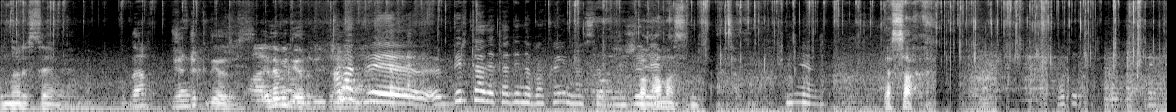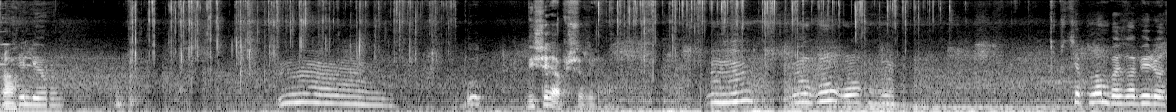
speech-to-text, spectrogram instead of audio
Bunları sevmiyorum ben. Bunlar cıncık diyoruz. Aynen Öyle mi abi, diyoruz? güldür Ama abi. bir, bir tane tadına bakayım nasıl bu jöle. Bakamazsın. Ne? Yasak. O da çok lezzetli. Ah. Biliyorum. Hmm. Bu dişe yapışır ya. Все пломбы заберет.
